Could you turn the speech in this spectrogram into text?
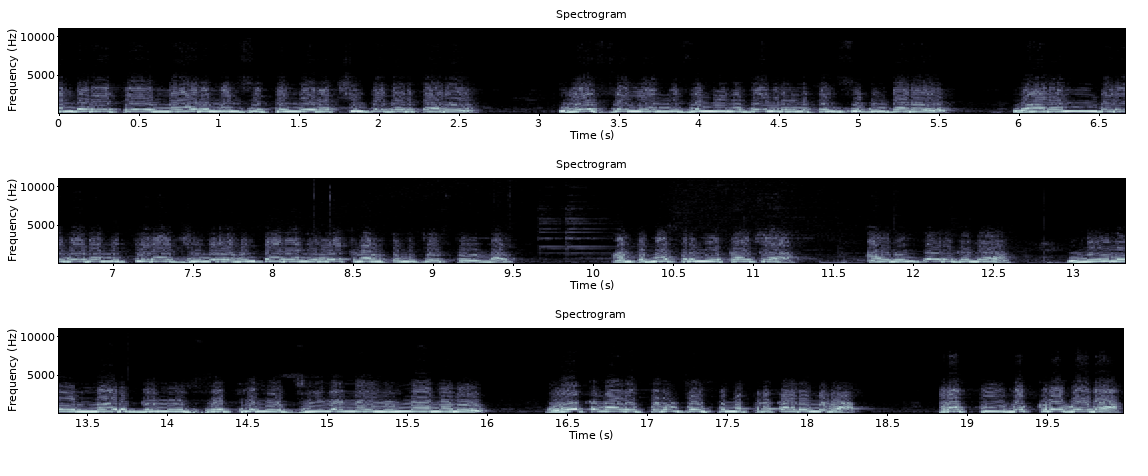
ఎందరైతే మారు మనసు పొంది రక్షింపబడతారు ఏసయ్య నిజమైన దేవుడిని తెలుసుకుంటారు వారందరూ కూడా నిత్యరాజ్యంలో ఉంటారని లేఖనాలు తెలియజేస్తూ ఉన్నాయి. అంత మాత్రమే కాక ఆయన ఉంటారు కదా నేనే మార్గము సత్యము జీవమై ఉన్నానని లేఖనాలు తెలియజేస్తున్న ప్రకారముగా ప్రతి ఒక్కరు కూడా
